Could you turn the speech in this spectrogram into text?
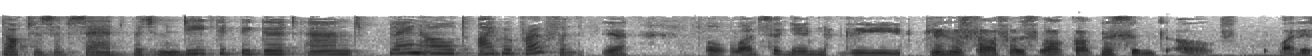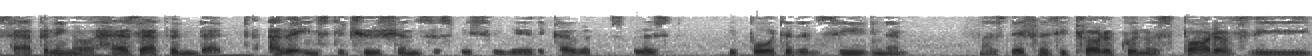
doctors have said vitamin D could be good and plain old ibuprofen. Yeah. Well, once again, the clinical staff was well cognizant of what is happening or has happened at other institutions, especially where the COVID was first reported and seen and most definitely chloroquine was part of the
